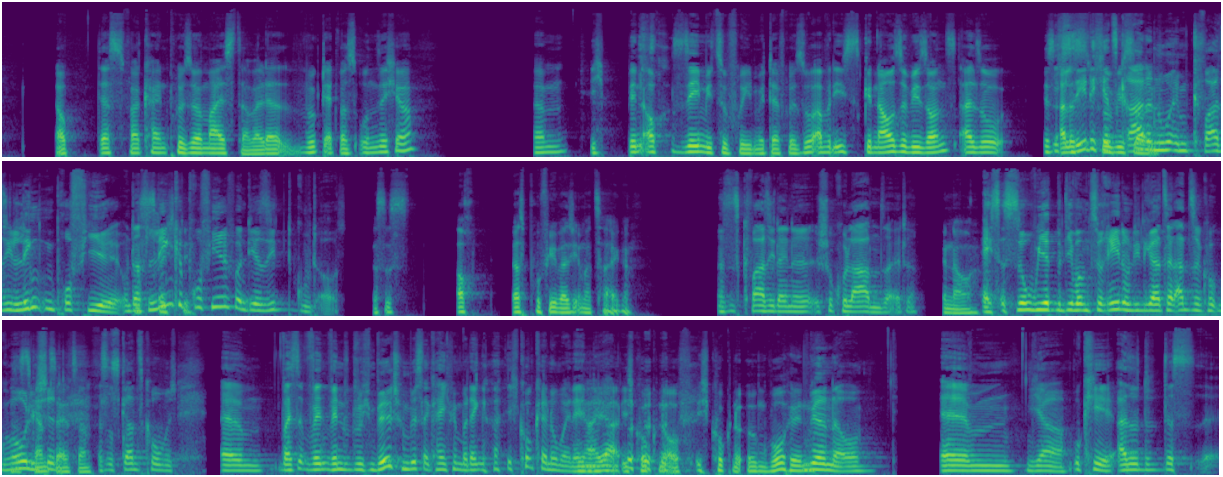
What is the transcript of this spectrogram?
glaube, das war kein Friseurmeister, weil der wirkt etwas unsicher. Ähm, ich bin auch semi-zufrieden mit der Frisur, aber die ist genauso wie sonst, also ist Ich alles sehe dich so, jetzt gerade nur im quasi linken Profil. Und das, Das linke richtig. Profil von dir sieht gut aus. Das ist auch das Profil, was ich immer zeige. Das ist quasi deine Schokoladenseite. Genau. Ey, es ist so weird, mit jemandem zu reden und die die ganze Zeit anzugucken. Das ist Holy ganz shit. seltsam. Das ist ganz komisch. Ähm, weißt du, wenn, wenn du durch den Bildschirm bist, dann kann ich mir mal denken, ich gucke ja nur mein Ja, Handy. ja, an. ich gucke nur auf, ich gucke nur irgendwo hin. Genau. Ähm, ja, okay. Also das äh,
